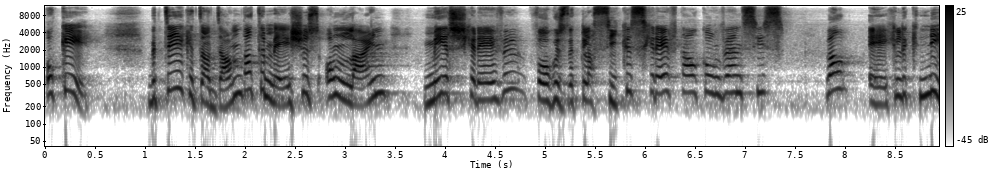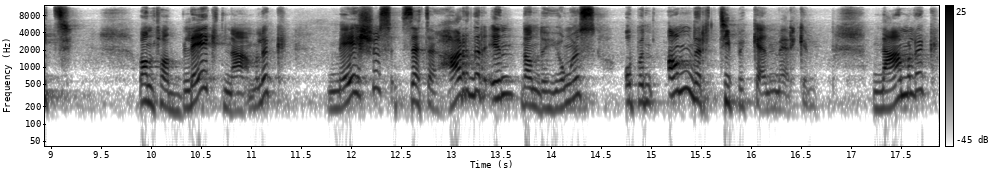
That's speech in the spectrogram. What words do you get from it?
Oké, betekent dat dan dat de meisjes online meer schrijven volgens de klassieke schrijftaalconventies? Wel, eigenlijk niet. Want wat blijkt namelijk? Meisjes zetten harder in dan de jongens op een ander type kenmerken. Namelijk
